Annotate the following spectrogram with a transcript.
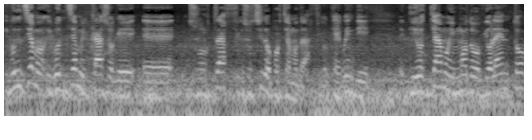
ipotizziamo, ipotizziamo il caso che eh, sul, traffico, sul sito portiamo traffico, ok? Quindi eh, dirottiamo in modo violento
